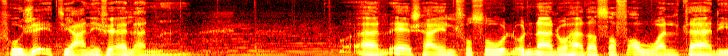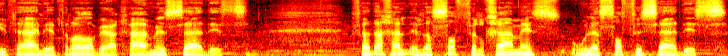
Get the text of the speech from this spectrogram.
فوجئت يعني فعلا. قال إيش هاي الفصول؟ قلنا له هذا صف أول ثاني ثالث رابع خامس سادس. فدخل إلى الصف الخامس وللصف السادس.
